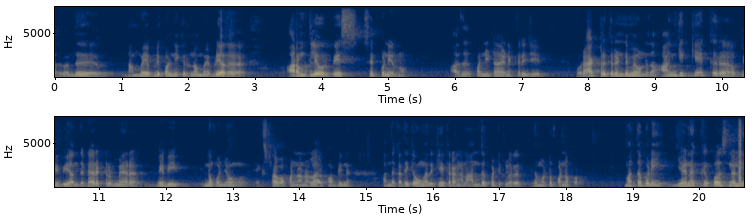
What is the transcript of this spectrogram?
அது வந்து நம்ம எப்படி பண்ணிக்கிறோம் நம்ம எப்படி அதை ஆரம்பத்திலே ஒரு பேஸ் செட் பண்ணிடணும். அது பண்ணிட்டா எனக்கு தெரிஞ்சு ஒரு ஆக்டருக்கு ரெண்டுமே ஒன்று தான் அங்கே கேட்குற மேபி அந்த டைரக்டர் மேலே மேபி இன்னும் கொஞ்சம் எக்ஸ்ட்ராவாக பண்ணால் நல்லாயிருக்கும் அப்படின்னு அந்த கதைக்கு அவங்க அதை கேட்குறாங்கன்னா அந்த பர்டிகுலர் இதை மட்டும் பண்ண போகிறோம் மற்றபடி எனக்கு பர்சனலி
